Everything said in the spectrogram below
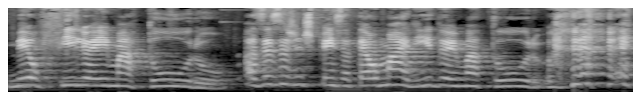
Meu filho é imaturo. Às vezes a gente pensa até o marido é imaturo.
